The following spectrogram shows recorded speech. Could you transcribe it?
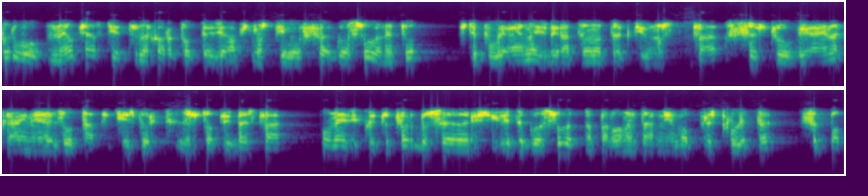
Първо, неучастието на хората от тези общности в гласуването ще повлияе на избирателната активност. Това също влияе на крайния резултат от изборите, защото и без това онези, които твърдо са решили да гласуват на парламентарния вод през пролета, са под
